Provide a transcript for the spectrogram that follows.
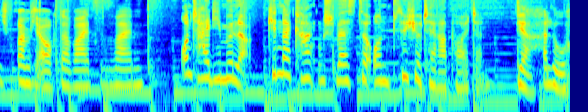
Ich freue mich auch dabei zu sein. Und Heidi Müller, Kinderkrankenschwester und Psychotherapeutin. Ja, hallo.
